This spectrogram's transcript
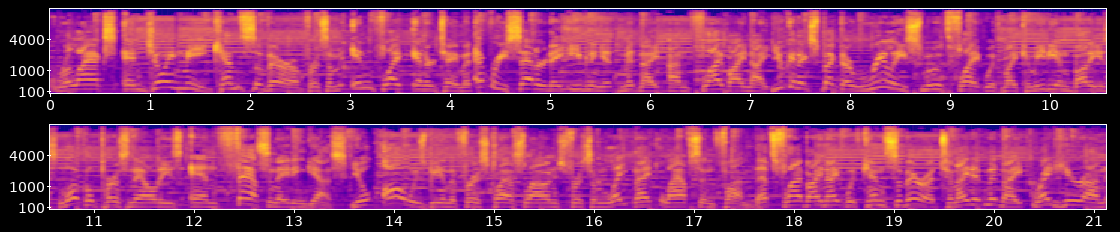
relax, and join me, Ken Severa, for some in flight entertainment every Saturday evening at midnight on Fly By Night. You can expect a really smooth flight with my comedian buddies, local personalities, and fascinating guests. You'll always be in the first class lounge for some late night laughs and fun. That's Fly By Night with Ken Severa tonight at midnight, right here on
